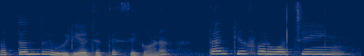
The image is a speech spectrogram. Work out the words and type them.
ಮತ್ತೊಂದು ವಿಡಿಯೋ ಜೊತೆ ಸಿಗೋಣ. ಥ್ಯಾಂಕ್ ಯು ಫಾರ್ ವಾಚಿಂಗ್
